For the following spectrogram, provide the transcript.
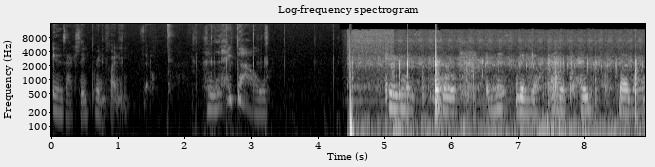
it was actually pretty funny. So, let go! Okay guys, so in this video I will prank my mom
